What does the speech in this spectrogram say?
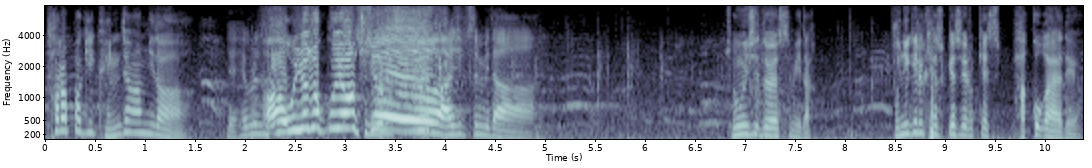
탈압하기 굉장합니다. 네 해버런스. 아 올려줬고요. 슈 중거리 아쉽습니다. 좋은 시도였습니다. 분위기를 계속해서 이렇게 스- 바꿔가야 돼요.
